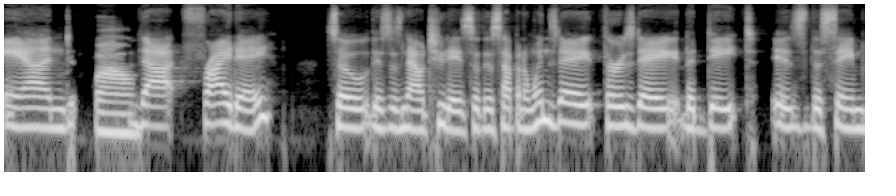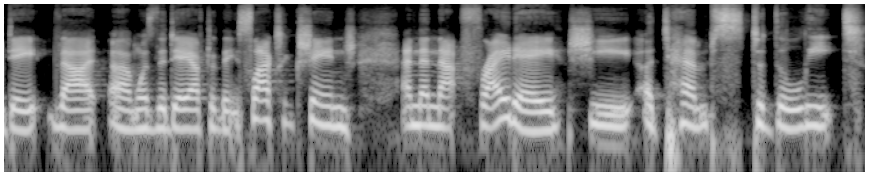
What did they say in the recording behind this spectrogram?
And Wow. that friday so this is now two days so this happened on wednesday thursday the date is the same date that um, was the day after the slack exchange. And then that friday she attempts to delete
